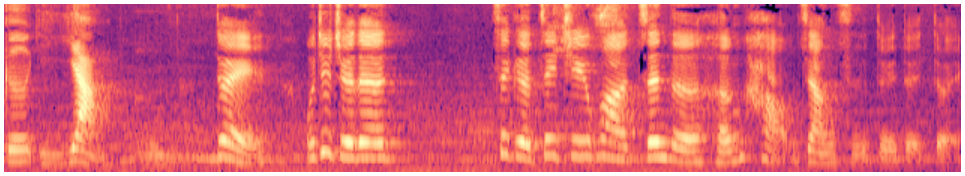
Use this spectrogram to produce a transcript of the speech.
歌一样。嗯对，我就觉得这个这句话真的很好，这样子，对对对。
